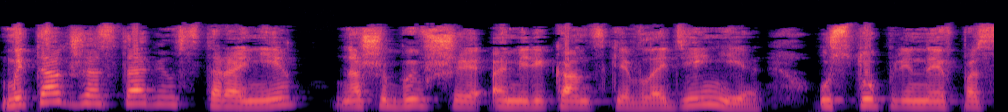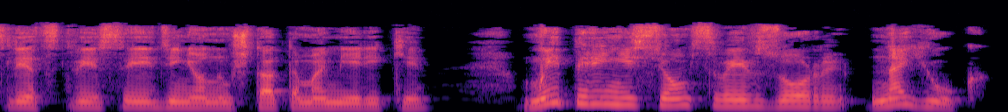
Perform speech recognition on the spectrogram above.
Мы также оставим в стороне наши бывшие американские владения, уступленные впоследствии Соединенным Штатам Америки. Мы перенесем свои взоры на юг,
